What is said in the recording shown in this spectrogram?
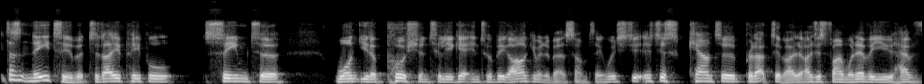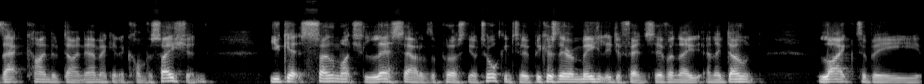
it doesn't need to. But today, people seem to want you to push until you get into a big argument about something, which is just counterproductive. I, I just find whenever you have that kind of dynamic in a conversation, you get so much less out of the person you're talking to because they're immediately defensive and they and they don't like to be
